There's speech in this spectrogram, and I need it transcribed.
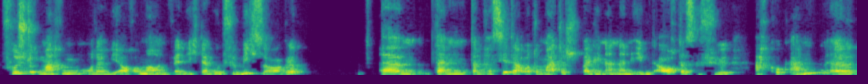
Frühstück machen oder wie auch immer. Und wenn ich da gut für mich sorge, ähm, dann, dann passiert da automatisch bei den anderen eben auch das Gefühl, ach, guck an, äh,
